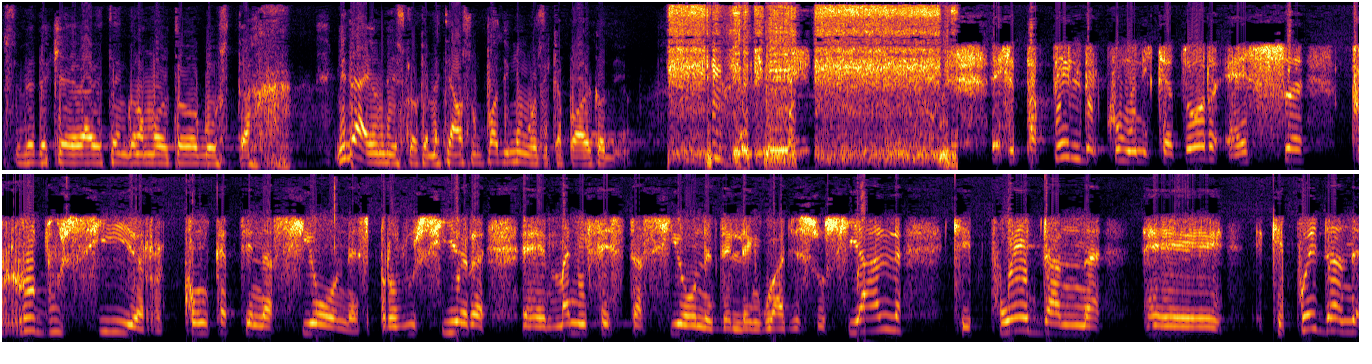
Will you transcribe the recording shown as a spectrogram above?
si vede che la ritengono molto robusta. Mi dai un disco che mettiamo su un po' di musica, porco Dio. El papel del comunicador es producir concatenaciones, producir eh, manifestaciones del lenguaje social que puedan, eh, que puedan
